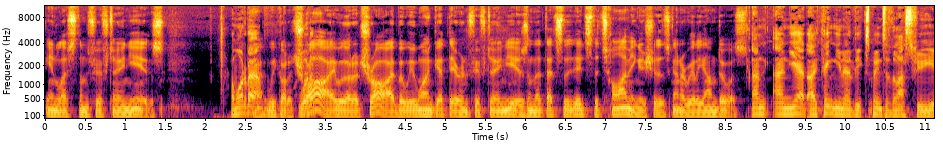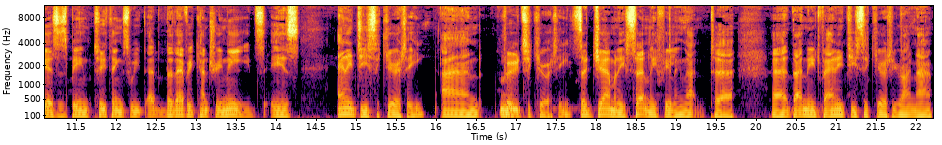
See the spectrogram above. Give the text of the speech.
in less than 15 years. And what about uh, we've got to try, we've got to try, but we won't get there in 15 years, and that, that's the, it's the timing issue that's going to really undo us. And and yet, I think you know the experience of the last few years has been two things we uh, that every country needs is energy security and hmm. food security. So Germany certainly feeling that uh, uh, that need for energy security right now.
